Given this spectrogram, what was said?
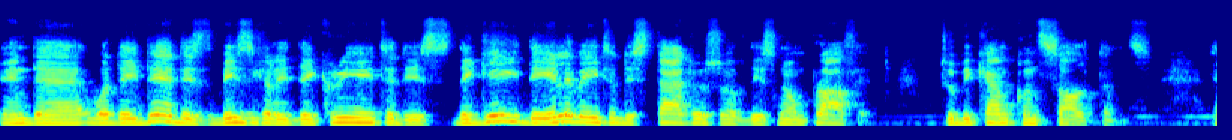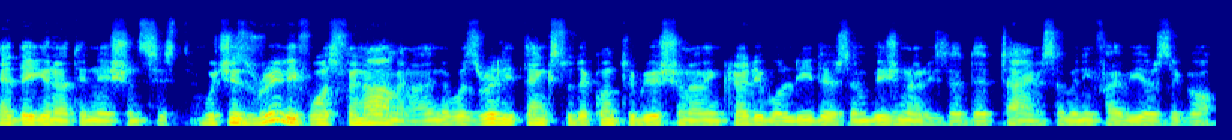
And uh, what they did is basically they created this, they gave, they elevated the status of this nonprofit to become consultants at the United Nations system, which is really was phenomenal. And it was really thanks to the contribution of incredible leaders and visionaries at that time, 75 years ago.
